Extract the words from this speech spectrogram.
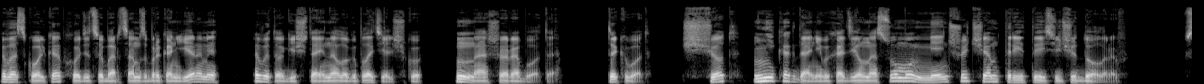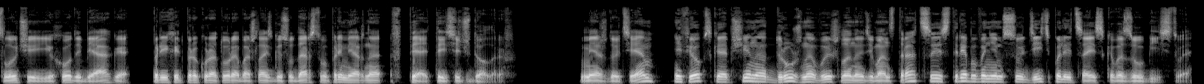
во сколько обходится борцам с браконьерами, в итоге, считай налогоплательщику, наша работа. Так вот, счет никогда не выходил на сумму меньше, чем 3000 долларов. В случае Ехода Биага прихоть прокуратуры обошлась государству примерно в 5000 долларов. Между тем, эфиопская община дружно вышла на демонстрации с требованием судить полицейского за убийство.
